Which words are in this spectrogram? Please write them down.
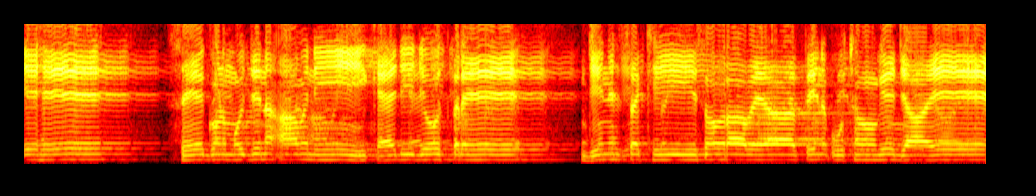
ਇਹ। ਸੇ ਗੁਣ ਮੁਝ ਨ ਆਵਨੀ, ਕਹਿ ਜੀ ਜੋਸਰੇ ਜਿਨ ਸਖੀ ਸੋਰਾਵਿਆ ਤਿਨ ਪੁੱਛੋਗੇ ਜਾਏ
